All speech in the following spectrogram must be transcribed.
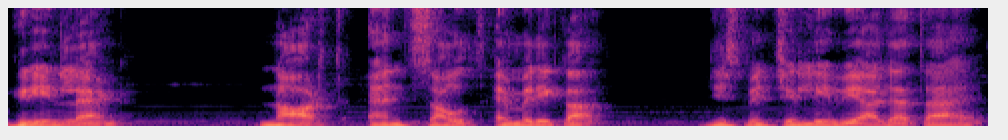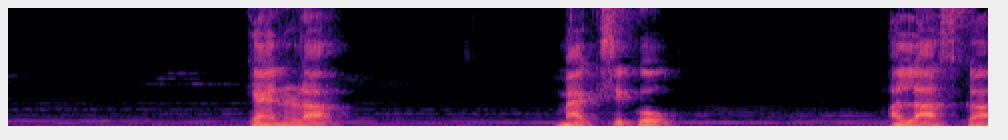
Greenland, north and south America, जिसमें चिल्ली भी आ जाता है, Canada, Mexico, Alaska,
